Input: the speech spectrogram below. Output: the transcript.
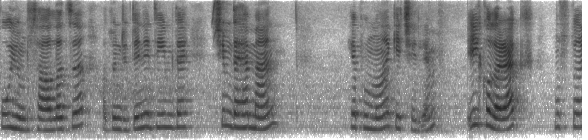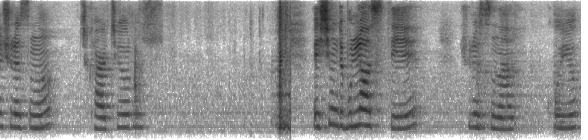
bu uyum sağladı. Az önce denediğimde. Şimdi hemen yapımına geçelim. İlk olarak musluğun şurasını çıkartıyoruz. Ve şimdi bu lastiği şurasına koyup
